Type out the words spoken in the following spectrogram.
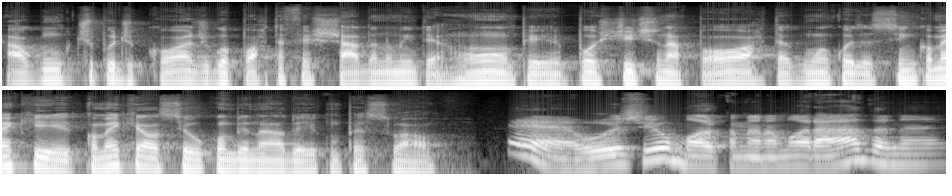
algum tipo de código, porta fechada não me interrompe, post-it na porta, alguma coisa assim. Como é que, como é, que é o seu combinado aí com o pessoal? É, hoje eu moro com a minha namorada, né?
